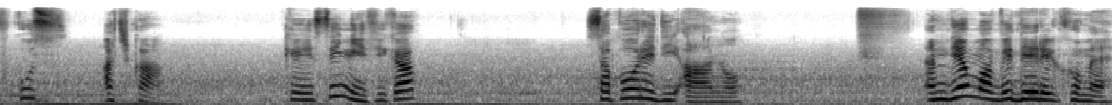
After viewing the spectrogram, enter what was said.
Vkus Achka, che significa sapore di ano. Andiamo a vedere com'è.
